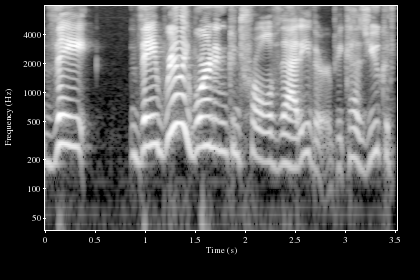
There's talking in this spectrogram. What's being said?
they they really weren't in control of that either because you could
